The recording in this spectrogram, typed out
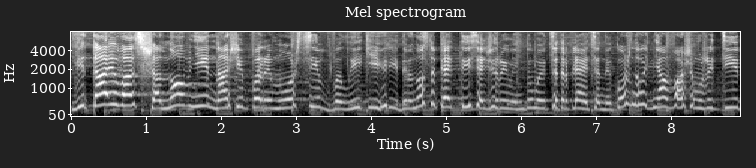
Вітаю вас, шановні наші переможці в великій грі. 95 тисяч гривень. Думаю, це трапляється не кожного дня в вашому житті.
